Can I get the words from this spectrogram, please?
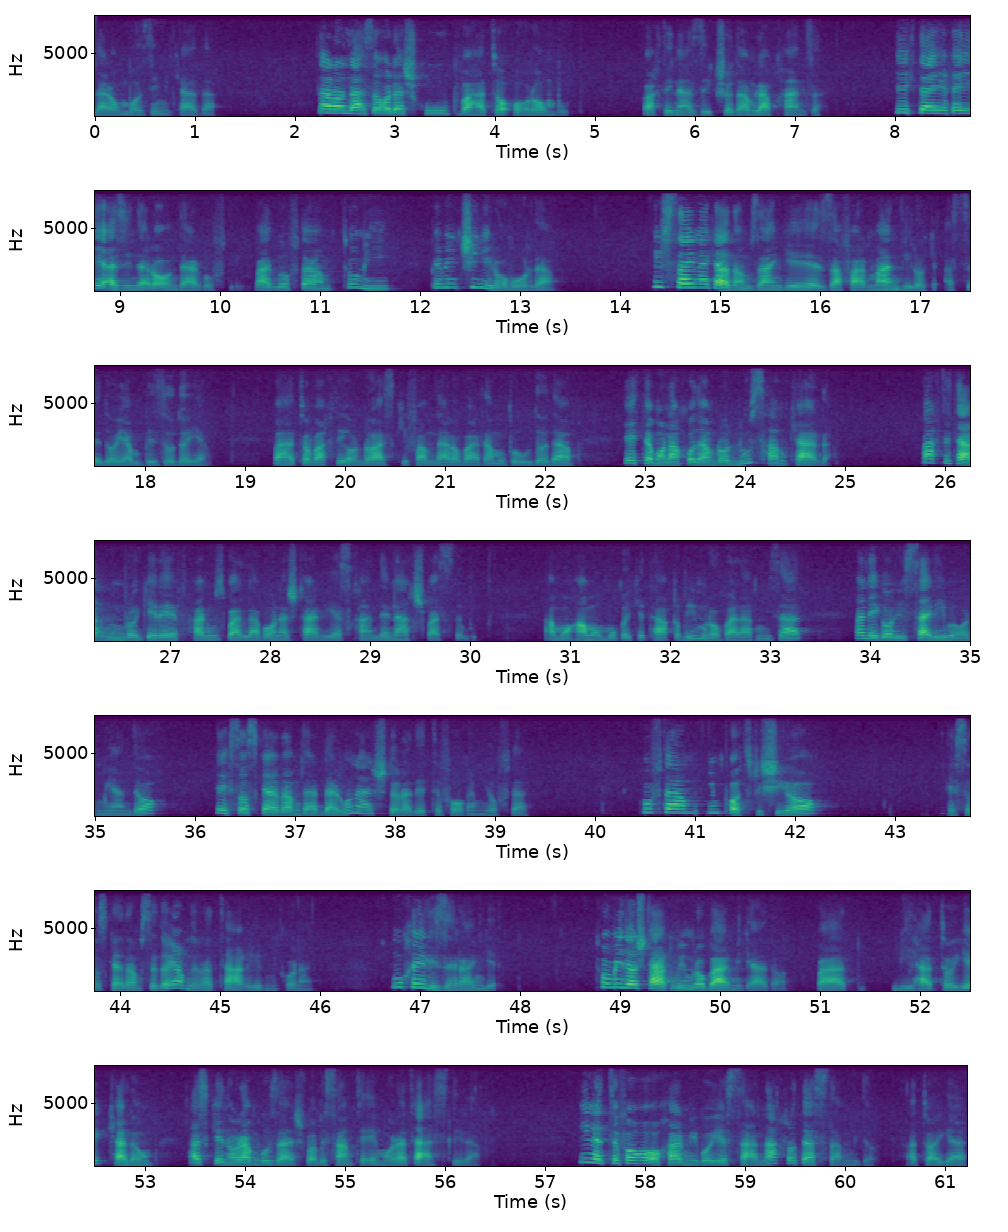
در آن بازی می‌کردند. در آن لحظه حالش خوب و حتی آرام بود. وقتی نزدیک شدم لبخند زد. یک دقیقه از این در آن در گفتیم. بعد گفتم تومی ببین چی گیر آوردم. هیچ سعی نکردم زنگ زفرمندی را که از صدایم بزدایم و حتی وقتی آن را از کیفم درآوردم و به او دادم احتمالا خودم را لوس هم کردم. وقتی تقویم را گرفت هنوز بر لبانش طرحی از خنده نقش بسته بود. اما همان موقع که تقویم را ورق می‌زد و نگاهی سریع به آن میانداخت احساس کردم در درونش دارد اتفاق میافتد. گفتم این پاتریشیا احساس کردم صدایم دارد تغییر می‌کند. او خیلی زرنگه. تو می داشت تقویم را برمیگردان بعد بی حتی یک کلام از کنارم گذشت و به سمت امارت اصلی رفت. این اتفاق آخر میبایست سرنخ را دستم می‌داد. حتی اگر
